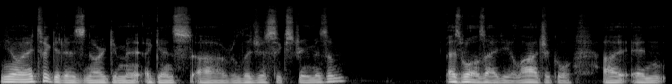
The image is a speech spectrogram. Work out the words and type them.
You know, I took it as an argument against uh, religious extremism as well as ideological. Uh, and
